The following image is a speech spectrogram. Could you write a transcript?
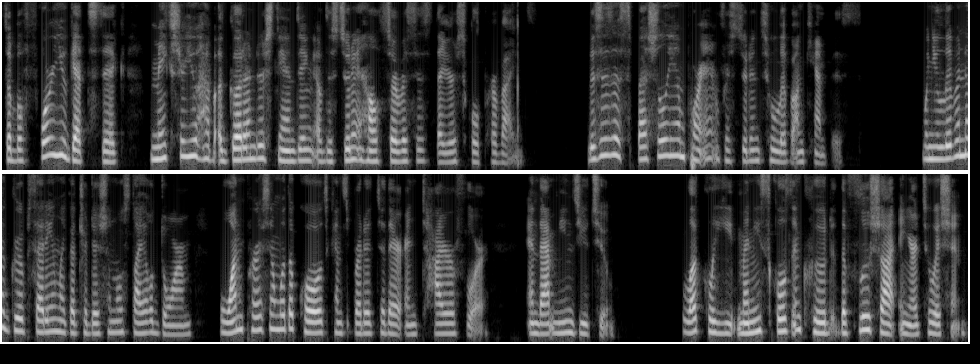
So before you get sick, Make sure you have a good understanding of the student health services that your school provides. This is especially important for students who live on campus. When you live in a group setting like a traditional style dorm, one person with a cold can spread it to their entire floor, and that means you too. Luckily, many schools include the flu shot in your tuition.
